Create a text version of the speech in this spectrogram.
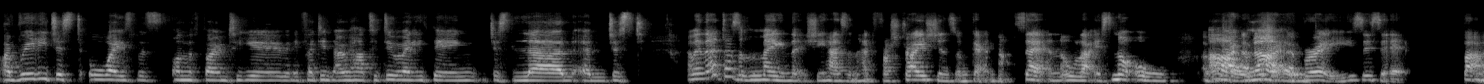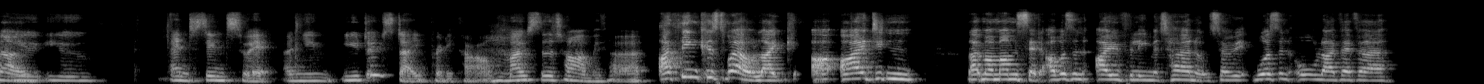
I really just always was on the phone to you. And if I didn't know how to do anything, just learn and just. I mean, that doesn't mean that she hasn't had frustrations and getting upset and all that. It's not all a, oh, a, no. a breeze, is it? But no. you you enter into it and you you do stay pretty calm most of the time with her. I think as well, like I, I didn't like my mum said, I wasn't overly maternal. So it wasn't all I've ever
